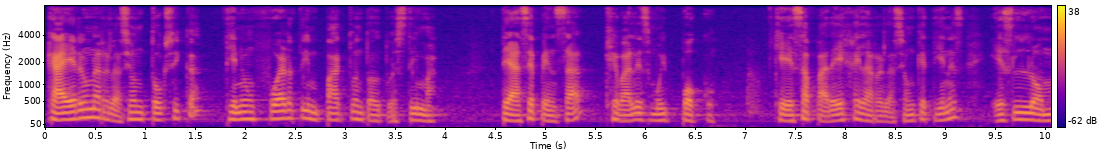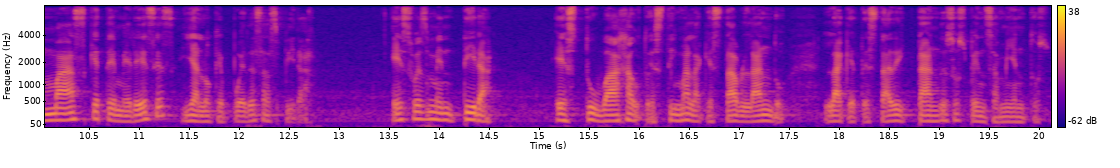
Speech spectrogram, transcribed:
Caer en una relación tóxica tiene un fuerte impacto en tu autoestima. Te hace pensar que vales muy poco, que esa pareja y la relación que tienes es lo más que te mereces y a lo que puedes aspirar. Eso es mentira. Es tu baja autoestima la que está hablando, la que te está dictando esos pensamientos.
